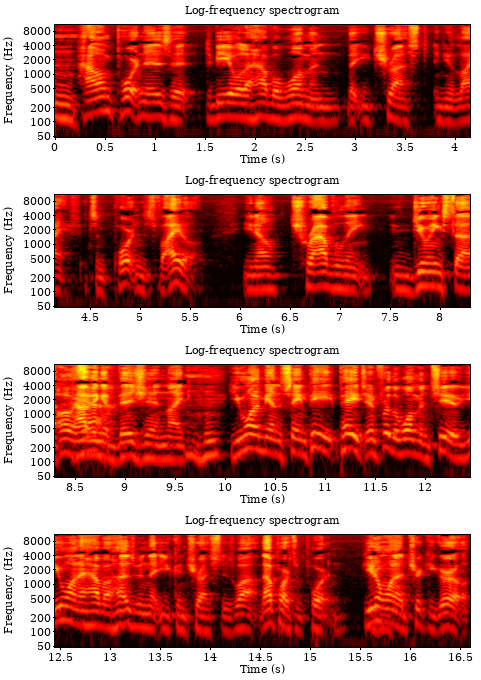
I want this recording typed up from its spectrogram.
Mm-hmm. How important is it to be able to have a woman that you trust in your life? It's important. It's vital. You know, traveling, doing stuff, Oh, having yeah. a vision. Like mm-hmm. you want to be on the same page, and for the woman too, you want to have a husband that you can trust as well. That part's important. You don't mm-hmm. want a tricky girl.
